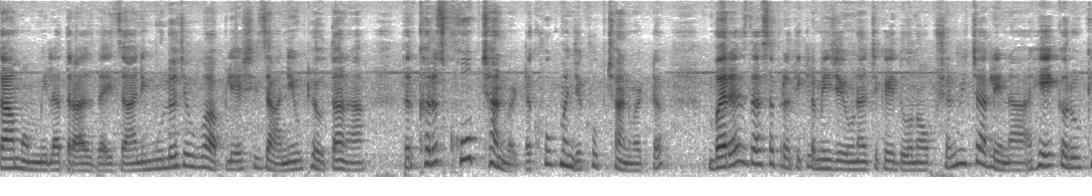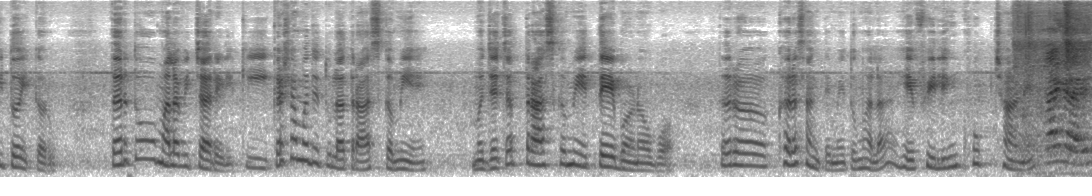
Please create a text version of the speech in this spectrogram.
का मम्मीला त्रास द्यायचा? आणि मुलं जेव्हा आपली अशी जाणीव ठेवताना तर खरंच खूप छान वाटतं खूप म्हणजे खूप छान वाटतं. बऱ्याचदा असं प्रतीकला मी जेवणाचे काही दोन ऑप्शन विचारले ना हे करू की तो एक करू? तर तो मला विचारेल की कशामध्ये तुला त्रास कमी आहे? मग ज्याच्यात त्रास कमी आहे ते बनव तर खरं सांगते मी तुम्हाला हे फिलिंग खूप छान आहे. हाय गाईज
